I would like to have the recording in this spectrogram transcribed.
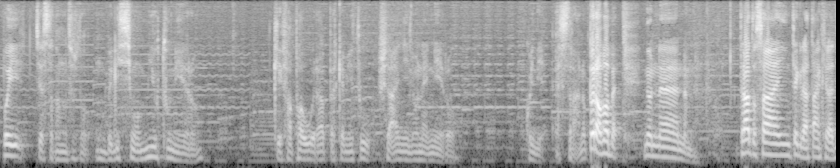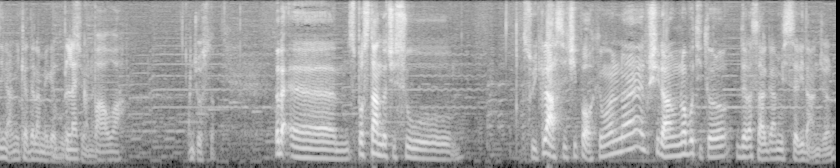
Poi c'è stato annunciato un bellissimo Mewtwo nero che fa paura perché Mewtwo Shiny non è nero. quindi è strano. Però vabbè, non, non- Tra l'altro sarà integrata anche la dinamica della mega Black evoluzione. Power. Giusto. Vabbè, ehm, spostandoci su sui classici Pokémon, eh, uscirà un nuovo titolo della saga Mystery Dungeon,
